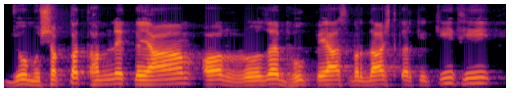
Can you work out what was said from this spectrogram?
جو مشقت ہم نے قیام اور روزہ بھوک پیاس برداشت کر کے کی تھی،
